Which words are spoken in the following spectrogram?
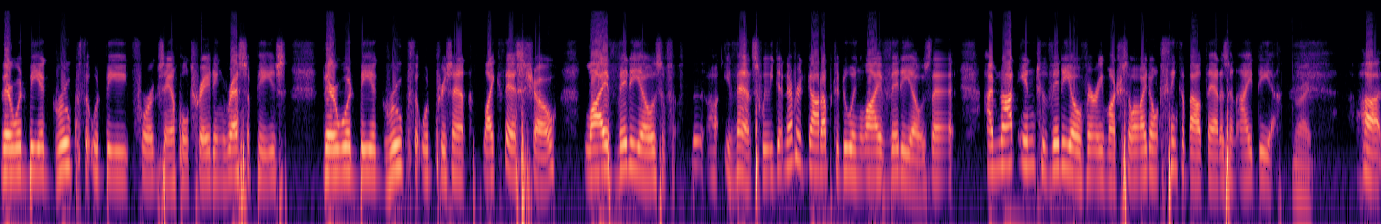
There would be a group that would be, for example, trading recipes. There would be a group that would present, like this show, live videos of uh, events. We did, never got up to doing live videos. That I'm not into video very much, so I don't think about that as an idea. Right. Uh,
